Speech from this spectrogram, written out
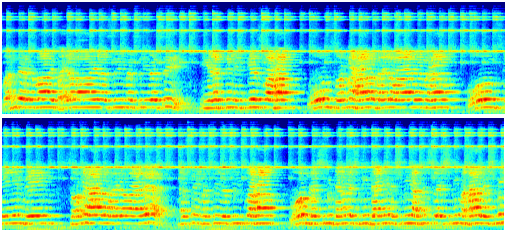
வந்தருவாய் பைரவாய ஸ்ரீம ஸ்ரீவசி இடத்தில் நிற்க ஸ்வஹா ஓம் சொர்ணஹார பைரவாய நம ஓம் ஸ்ரீம் வேம் சொர்ணஹார பைரவாய நஸ்ரீ மஸ்ரீ வசி ஸ்வஹா ஓம் லட்சுமி தனலட்சுமி தானியலட்சுமி அதிர்ஷ்டலட்சுமி மகாலட்சுமி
